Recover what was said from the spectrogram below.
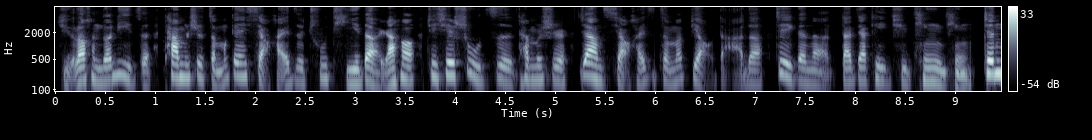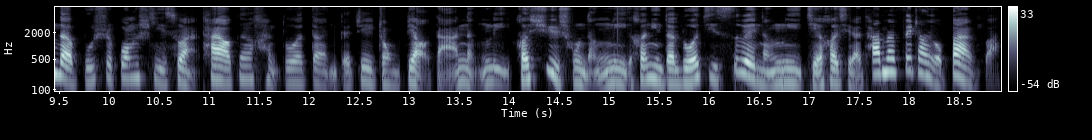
举了很多例子，他们是怎么跟小孩子出题的，然后这些数字他们是让小孩。怎么表达的？这个呢，大家可以去听一听。真的不是光是计算，它要跟很多的你的这种表达能力和叙述能力和你的逻辑思维能力结合起来。他们非常有办法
